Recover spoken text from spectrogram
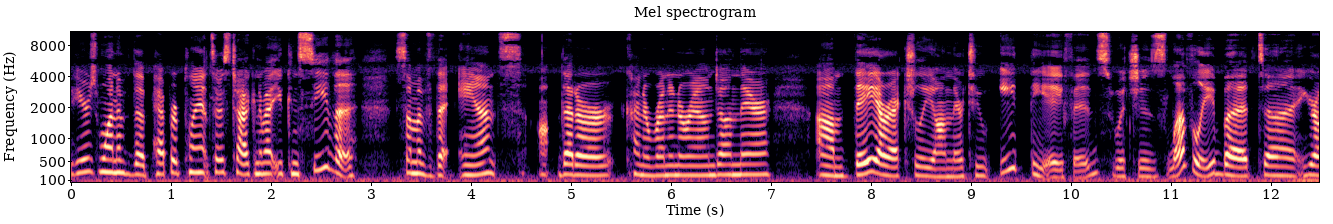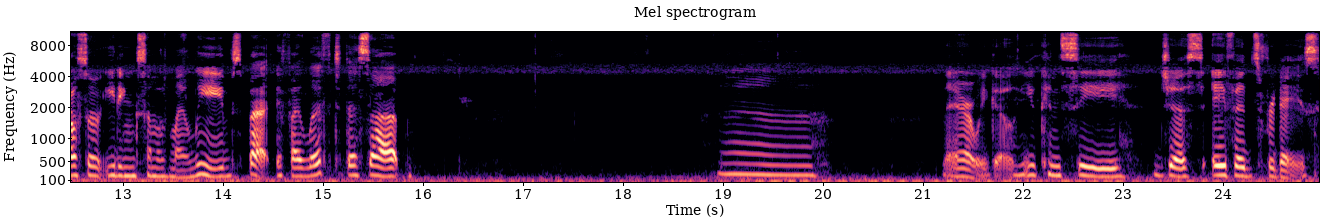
here's one of the pepper plants I was talking about. You can see the some of the ants uh, that are kind of running around on there. Um, they are actually on there to eat the aphids, which is lovely, but uh, you're also eating some of my leaves. But if I lift this up, uh, there we go. You can see just aphids for days.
